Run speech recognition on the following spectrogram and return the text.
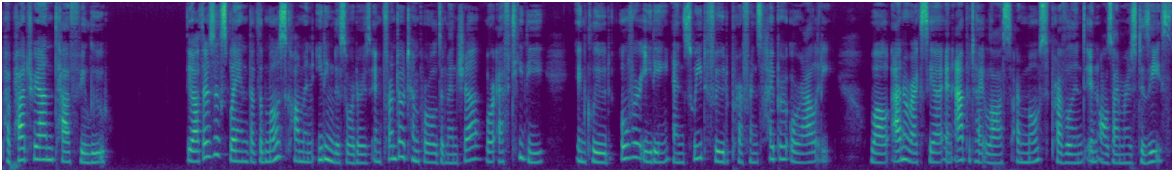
Papatriantafyllou. The authors explain that the most common eating disorders in frontotemporal dementia, or FTD, include overeating and sweet food preference hyperorality, while anorexia and appetite loss are most prevalent in Alzheimer's disease.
